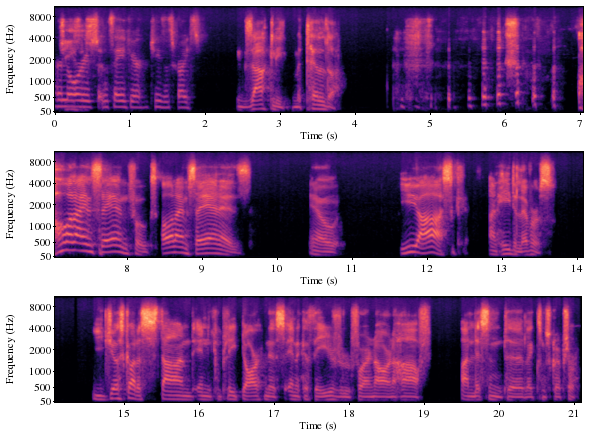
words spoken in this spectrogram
Our Jesus. Lord and Savior, Jesus Christ. Exactly, Matilda. all I'm saying, folks, all I'm saying is, you know, you ask and he delivers. You just got to stand in complete darkness in a cathedral for an hour and a half and listen to like some scripture.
